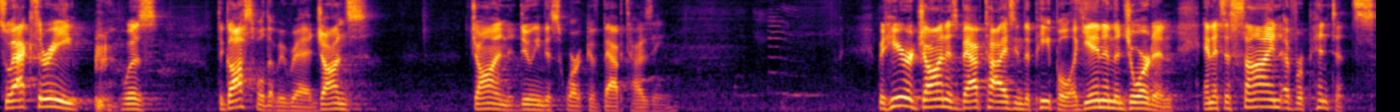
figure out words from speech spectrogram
So, Act 3 was the gospel that we read. John's John doing this work of baptizing. But here, John is baptizing the people again in the Jordan, and it's a sign of repentance.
